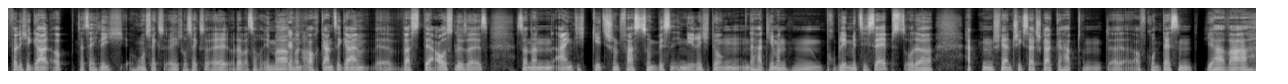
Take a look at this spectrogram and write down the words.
völlig egal, ob tatsächlich homosexuell, heterosexuell oder was auch immer Genau. und auch ganz egal, äh, was der Auslöser ist, sondern eigentlich geht es schon fast so ein bisschen in die Richtung, da hat jemand ein Problem mit sich selbst oder hat einen schweren Schicksalsschlag gehabt und äh, aufgrund dessen, ja, war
